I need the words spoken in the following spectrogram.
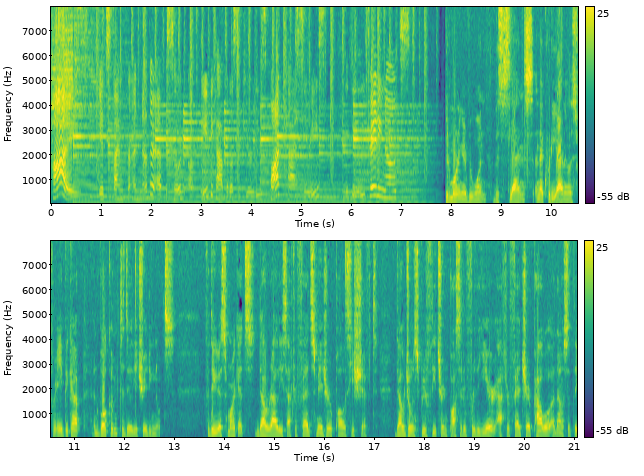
Hi! It's time for another episode of AB Capital Securities podcast series, The Daily Trading Notes. Good morning, everyone. This is Lance, an equity analyst for ABCap, and welcome to Daily Trading Notes. For the U.S. markets, Dow rallies after Fed's major policy shift. Dow Jones briefly turned positive for the year after Fed Chair Powell announced that the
